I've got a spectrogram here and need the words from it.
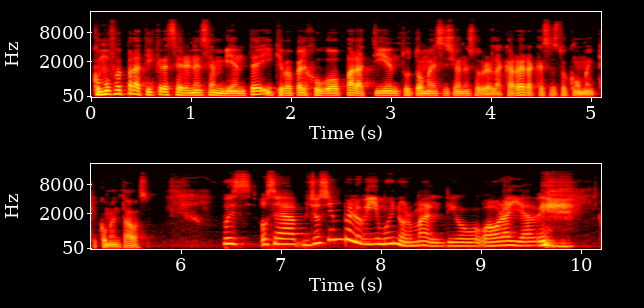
¿Cómo fue para ti crecer en ese ambiente y qué papel jugó para ti en tu toma de decisiones sobre la carrera, que es esto como que comentabas? Pues, o sea, yo siempre lo vi muy normal, digo, ahora ya de,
